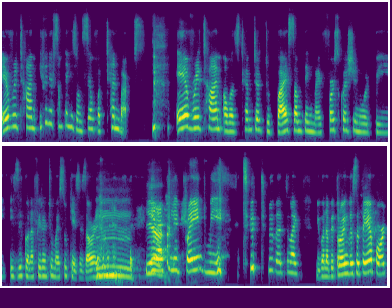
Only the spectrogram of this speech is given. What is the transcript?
every time, even if something is on sale for 10 bucks, every time I was tempted to buy something, my first question would be, is it gonna fit into my suitcases already? Mm, yeah. He actually trained me to do that. Like, you're gonna be throwing this at the airport.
